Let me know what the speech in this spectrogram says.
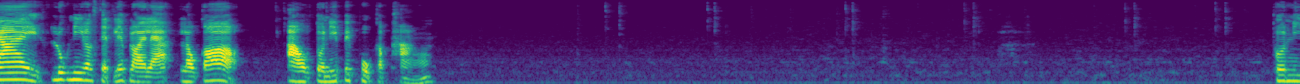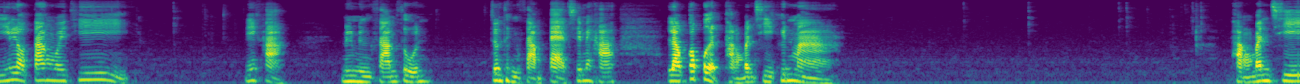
ได้ลูกหนี้เราเสร็จเรียบร้อยแล้ว เราก็เอาตัวนี้ไปผูกกับผัง ตัวนี้เราตั้งไว้ที่ นี่ค่ะหนึ่งหนึ่งสามศูนย์จนถึงสามแปดใช่ไหมคะ แล้วก็เปิดผังบัญชีขึ้นมา ผังบัญชี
